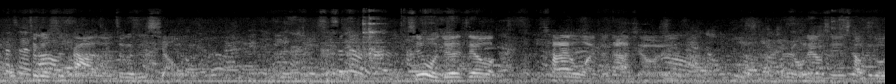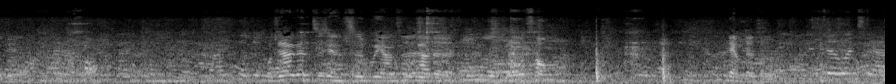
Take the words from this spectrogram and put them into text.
看起来这个是大的，这个是小的。其实没有差很大。其实我觉得只有差在碗的大小而已，容量其实差不多多。我觉得它跟之前吃不一样，就是它的油葱量比较多，我觉得闻起来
